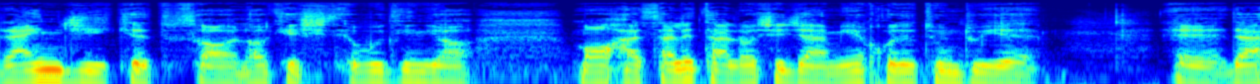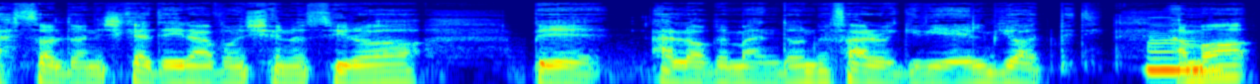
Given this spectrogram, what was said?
رنجی که تو سالها کشته بودین یا ماحصل تلاش جمعی خودتون توی ده سال دانشکده روانشناسی را به علاقه مندان به فراگیری علم یاد بدین. اما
